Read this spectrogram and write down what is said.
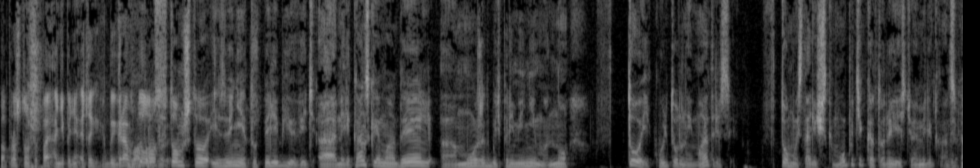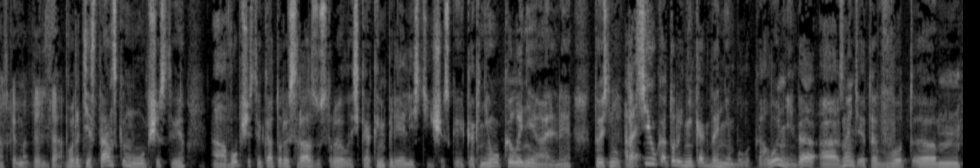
Вопрос в том, что они понимают, это как бы игра в Вопрос долгую. в том, что, извини, тут перебью, ведь а, американская модель а, может быть применима, но в той культурной матрице, в том историческом опыте, который есть у американцев. Американская модель, да. в протестантском обществе, а в обществе, которое сразу строилось как империалистическое, как неоколониальное. То есть Ну. Россия, у которой никогда не было колоний, да, а знаете, это вот эм,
